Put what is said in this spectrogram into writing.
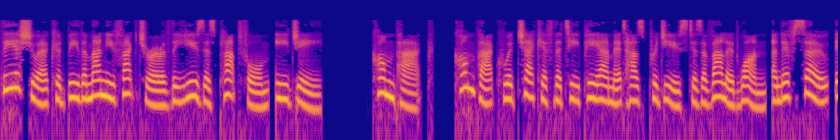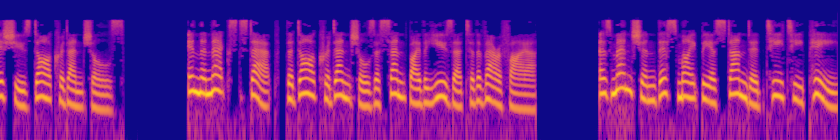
The issuer could be the manufacturer of the user's platform, e.g. Compaq. Compaq would check if the TPM it has produced is a valid one, and if so, issues DAA credentials. In the next step, the DAA credentials are sent by the user to the verifier. As mentioned this might be a standard TTP,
